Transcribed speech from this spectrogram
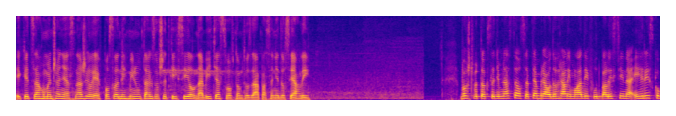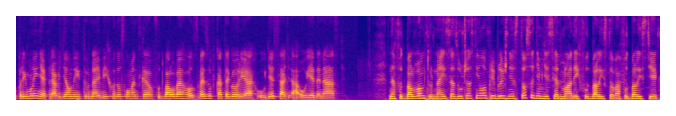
I keď sa Humenčania snažili aj v posledných minútach zo všetkých síl na víťazstvo v tomto zápase nedosiahli. Vo štvrtok 17. septembra odohrali mladí futbalisti na ihrisku pri Mline pravidelný turnaj Východoslovenského futbalového zväzu v kategóriách U10 a U11. Na futbalovom turnaji sa zúčastnilo približne 170 mladých futbalistov a futbalistiek.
